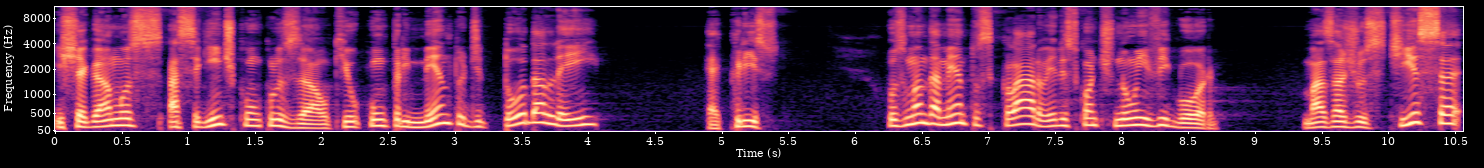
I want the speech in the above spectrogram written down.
e chegamos à seguinte conclusão: que o cumprimento de toda a lei é Cristo. Os mandamentos, claro, eles continuam em vigor, mas a justiça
